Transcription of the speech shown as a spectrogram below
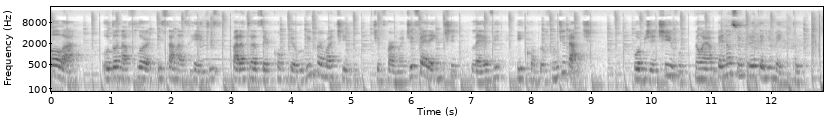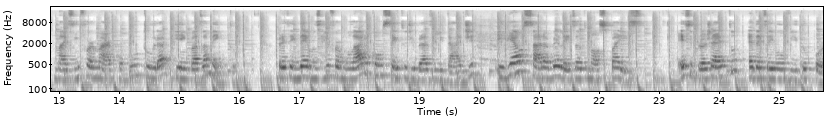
Olá! O Dona Flor está nas redes para trazer conteúdo informativo de forma diferente, leve e com profundidade. O objetivo não é apenas o entretenimento, mas informar com cultura e embasamento. Pretendemos reformular o conceito de brasilidade e realçar a beleza do nosso país. Esse projeto é desenvolvido por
